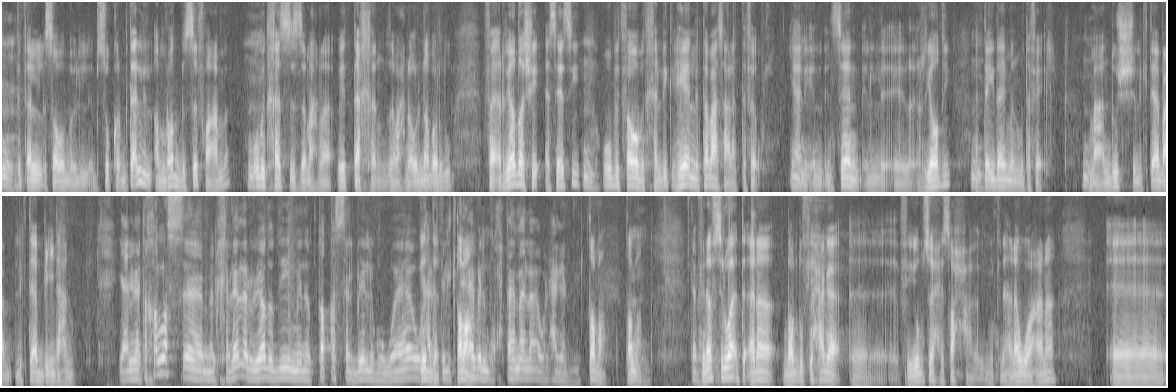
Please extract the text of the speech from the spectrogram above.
مم. بتقلل الإصابة بال- بالسكر بتقلل الأمراض بصفة عامة مم. وبتخسس زي ما إحنا بتتخن زي ما إحنا قلنا برضو فالرياضة شيء أساسي. وبتفوق بتخليك هي اللي بتبعث على التفاؤل. يعني الإنسان ال- الرياضي هتلاقيه دايما متفائل. ما عندوش الاكتئاب الاكتئاب بعيد عنه. يعني بيتخلص آه، من خلال الرياضة دي من الطاقة السلبية اللي جواه وحالة الاكتئاب. المحتملة والحاجات دي. طبعا طبعا. مم. في نفس الوقت أنا برضو في حاجة آه، في يوم صحي صح يمكن هنوع عنها آه،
